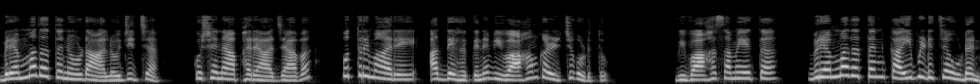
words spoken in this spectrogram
ബ്രഹ്മദത്തനോട് ആലോചിച്ച് കുശനാഭരാജാവ് പുത്രിമാരെ അദ്ദേഹത്തിന് വിവാഹം കഴിച്ചു കൊടുത്തു. വിവാഹസമയത്ത് ബ്രഹ്മദത്തൻ കൈപിടിച്ച ഉടൻ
